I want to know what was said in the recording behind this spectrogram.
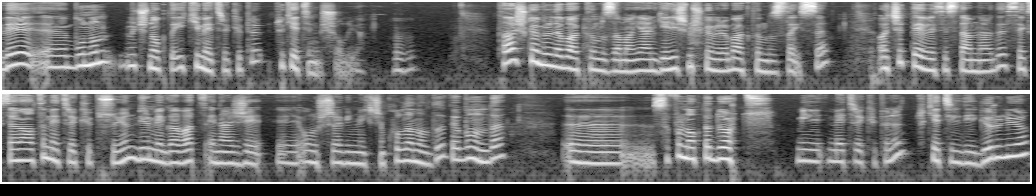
Ve e, bunun 3.2 metreküpü tüketilmiş oluyor. Hı hı. Taş kömürüne baktığımız zaman yani gelişmiş kömüre baktığımızda ise açık devre sistemlerde 86 metreküp suyun 1 megawatt enerji e, oluşturabilmek için kullanıldığı ve bunun da e, 0.4 metreküpünün tüketildiği görülüyor.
